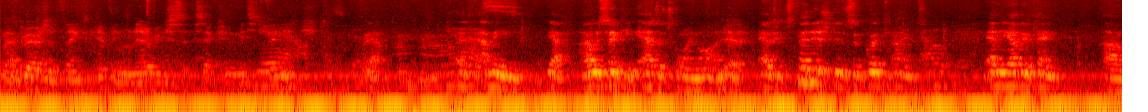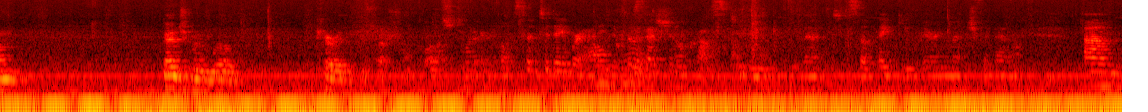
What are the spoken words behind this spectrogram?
My prayers and thanksgiving when every se- section gets Yeah, finished. that's good. Yeah. And, I mean, yeah, I was thinking as it's going on. Yeah. As it's finished, it's a good time. Oh, And the other thing, um, Benjamin will carry the processional cross cost. Wonderful, so today we're adding Oh, the good. processional cross to the event, so thank you very much for that. Um,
